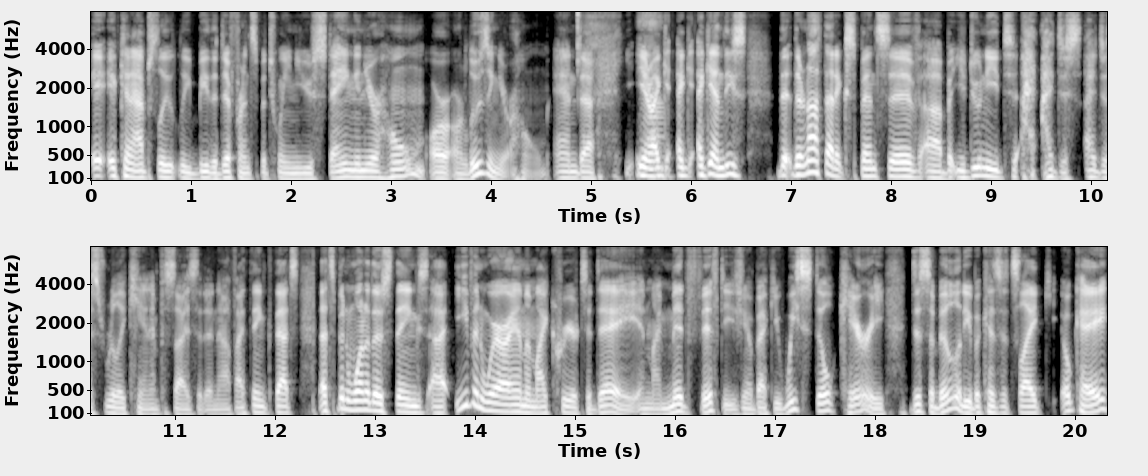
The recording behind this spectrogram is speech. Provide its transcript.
it, it, can absolutely be the difference between you staying in your home or, or losing your home. And, uh, you yeah. know, again, these, they're not that expensive, uh, but you do need to, I, I, just, I just really can't emphasize it enough. I think that's, that's been one of those things, uh, even where I am in my career today, in my mid 50s, you know, Becky, we still carry disability because it's like, okay,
